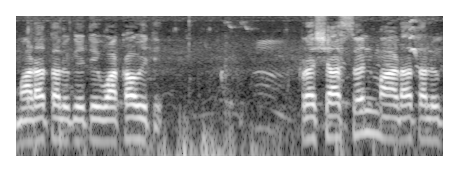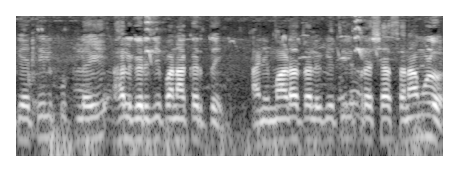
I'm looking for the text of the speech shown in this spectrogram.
माढा तालुक्या येथे वाकाव येथे. प्रशासन माढा तालुक्यातील कुठलंही हलगर्जीपणा करतोय आणि माढा तालुक्यातील प्रशासनामुळं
